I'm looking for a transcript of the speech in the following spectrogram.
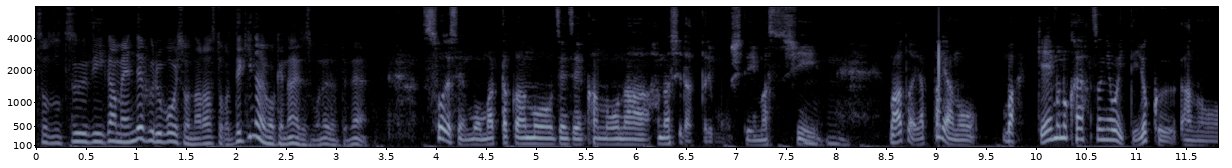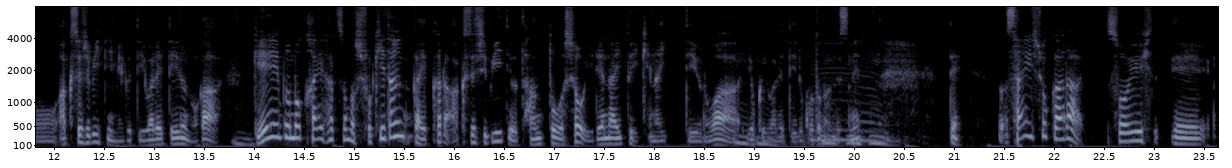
その 2D 画面でフルボイスを鳴らすとかできないわけないですもんねだってね。そうですね、もう全くあの全然可能な話だったりもしていますし、うんうん。まあ、あとはやっぱりあの、まあ、ゲームの開発においてよくあのアクセシビリティに巡って言われているのが、うん。ゲームの開発の初期段階からアクセシビリティの担当者を入れないといけないっていうのはよく言われていることなんですね。うん最初からそういう人、えー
